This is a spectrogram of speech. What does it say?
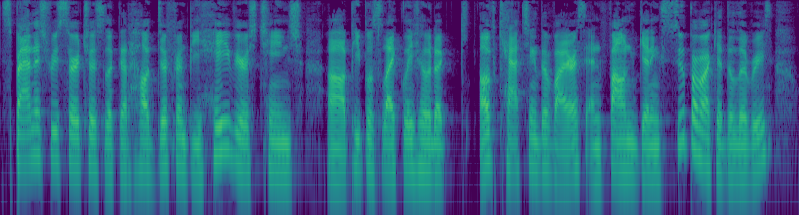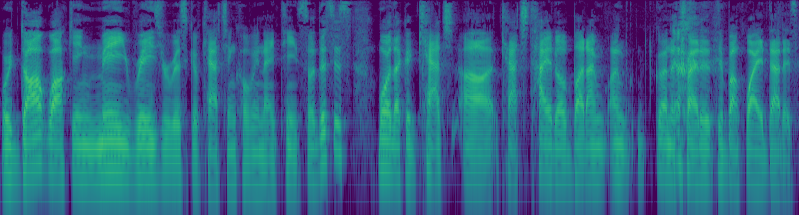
Spanish researchers looked at how different behaviors change uh, people's likelihood of, of catching the virus and found getting supermarket deliveries or dog walking may raise your risk of catching COVID 19. So, this is more like a catch, uh, catch title, but I'm, I'm going to try to debunk why that is.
